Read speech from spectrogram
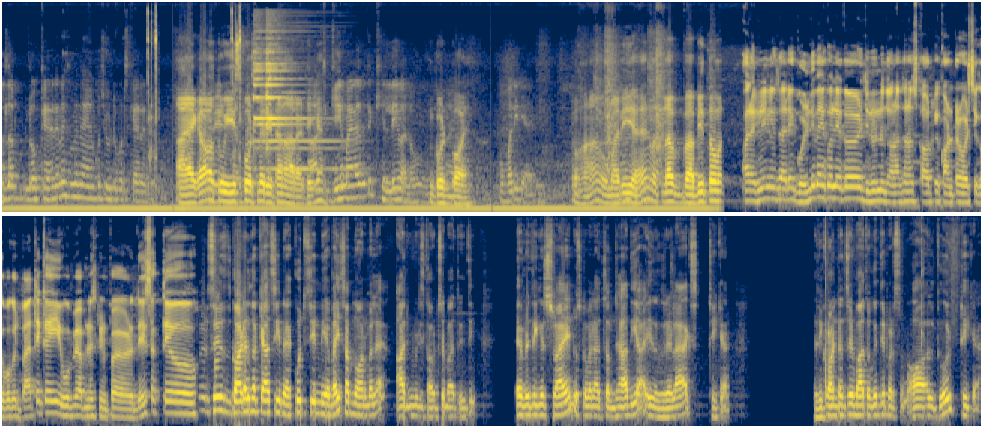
मतलब लोग कह रहे थे ना इस महीने आया कुछ यूट्यूबर्स कह रहे थे आएगा और तू ई स्पोर्ट्स में रिटर्न आ रहा है ठीक आज गेम आएगा तो खेलने ही वाला हूँ गुड बॉय उम्र ही क्या है अभी? है तो हाँ उम्र ही है मतलब अभी तो और अगली न्यूज़ आ रही है गोल्डी भाई को लेकर जिन्होंने जोनाथन स्काउट के कंट्रोवर्सी के ऊपर कुछ बातें कही वो भी अपने स्क्रीन पर देख सकते हो। वर्सेस गॉर्डन का क्या सीन है? कुछ सीन नहीं है भाई सब नॉर्मल है। आज भी मेरी स्काउट से बात हुई थी। एवरीथिंग इज़ फाइन उसको मैंने आज समझा दिया इज़ रिलैक्स ठीक है। मेरी क्रॉन्टन से बात हो गई थी परसों ऑल गुड ठीक है।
